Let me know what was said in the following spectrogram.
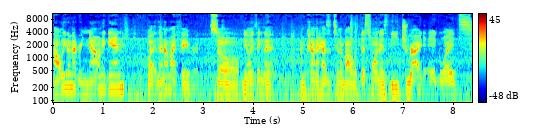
I'll eat them every now and again, but they're not my favorite. So the only thing that I'm kind of hesitant about with this one is the dried egg whites.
